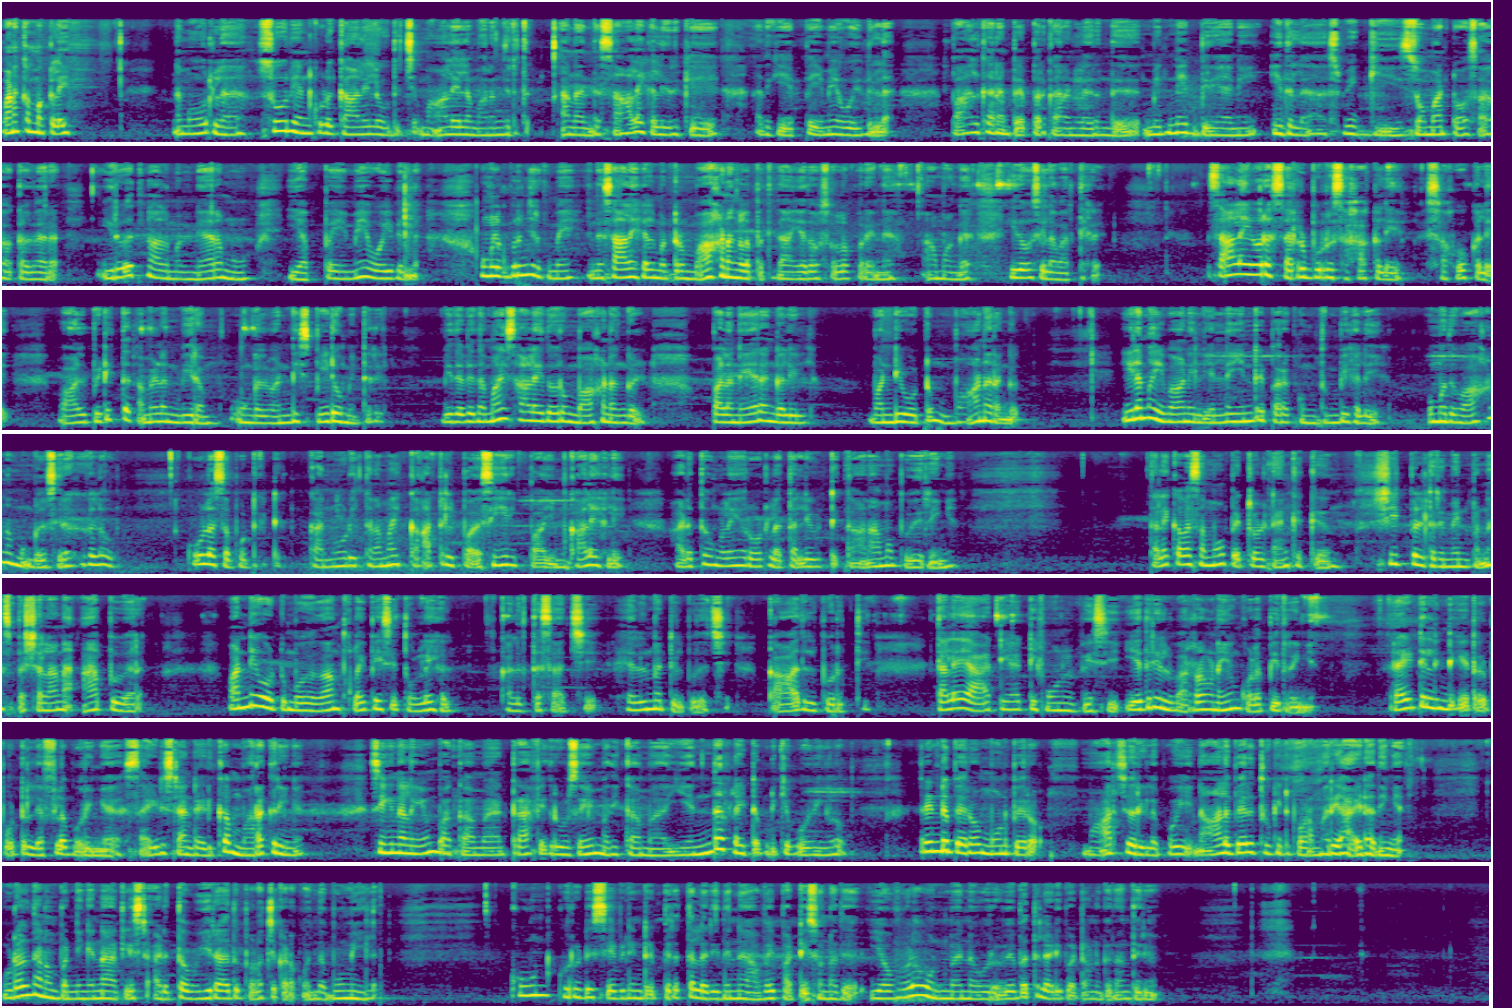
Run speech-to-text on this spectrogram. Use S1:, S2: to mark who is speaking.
S1: வணக்கம் மக்களே. நம்ம ஊரில் சூரியன் கூட காலையில் உதிச்சு மாலையில் மறைஞ்சிருது. ஆனால் இந்த சாலைகள் இருக்கே அதுக்கு எப்பயுமே ஓய்வில்லை. பால்காரன் பேப்பர்காரன்லேருந்து மிட் நைட் பிரியாணி இதில் ஸ்விக்கி ஜொமேட்டோ சகாக்கள் வேறு இருபத்தி நாலு மணி நேரமும் எப்பயுமே ஓய்வில்லை. உங்களுக்கு புரிஞ்சிருக்குமே இந்த சாலைகள் மற்றும் வாகனங்களை பற்றி தான் ஏதோ சொல்ல போகிறேன்னு ஆமாங்க இதோ சில வார்த்தைகள். சாலையோர சர்புரு சகாக்களே சகோக்களே வால் பிடித்த தமிழன் வீரம் உங்கள் வண்டி ஸ்பீடோமீட்டரில். விதவிதமாய் சாலைதோறும் வாகனங்கள் பல நேரங்களில் வண்டி ஓட்டும் வானரங்கள். இளமை வானில் எல்லையின்றி பறக்கும் தும்பிகளே உமது வாகனம் உங்கள் சிறகுகளோ? கூலசை போட்டுக்கிட்டு கண்மூடித்தனமாய் காற்றில் ப சீறி பாயும் காளைகளே அடுத்தவங்களையும் ரோட்டில் தள்ளிவிட்டு காணாமல் போயிடுறீங்க. தலைக்கவசமோ பெட்ரோல் டேங்க்குக்கு ஷீட் பெல்ட் ரிமைன் பண்ண ஸ்பெஷலான ஆப்பு வேறு. வண்டி ஓட்டும்போது தான் தொலைபேசி தொல்லைகள். கழுத்தை சாச்சு ஹெல்மெட்டில் புதைச்சி காதில் பொருத்தி தலையை ஆட்டி ஆட்டி ஃபோனில் பேசி எதிரில் வர்றவனையும் குழப்பிடுறீங்க. ரைட்டில் இண்டிகேட்டர் போட்டு லெஃப்டில் போகிறீங்க சைடு ஸ்டாண்ட் எடுக்க மறக்கிறீங்க. சிக்னலையும் பார்க்காம டிராஃபிக் ரூல்ஸையும் மதிக்காமல் எந்த ஃப்ளைட்டை பிடிக்க போவீங்களோ? ரெண்டு பேரோ மூணு பேரோ? மார்ச்சுவரியில் போய் நாலு பேர் தூக்கிட்டு போகிற மாதிரி ஆயிடாதீங்க. உடல் தானம் பண்ணிங்கன்னா அட்லீஸ்ட் அடுத்த உயிராது பொழைச்சி கிடக்கும் இந்த பூமியில். கூன் குருடு செவிடின்று பிறத்தல் அரிதுன்னு அவை பாட்டி சொன்னது. எவ்வளோ உண்மைன்னு ஒரு விபத்தில் அடிபட்டவனுக்கு தான் தெரியும்.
